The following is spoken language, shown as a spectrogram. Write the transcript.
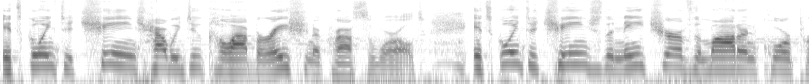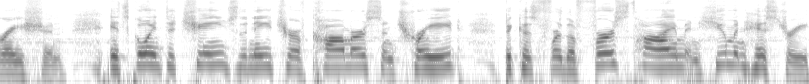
It's going to change how we do collaboration across the world. It's going to change the nature of the modern corporation. It's going to change the nature of commerce and trade because for the first time in human history,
